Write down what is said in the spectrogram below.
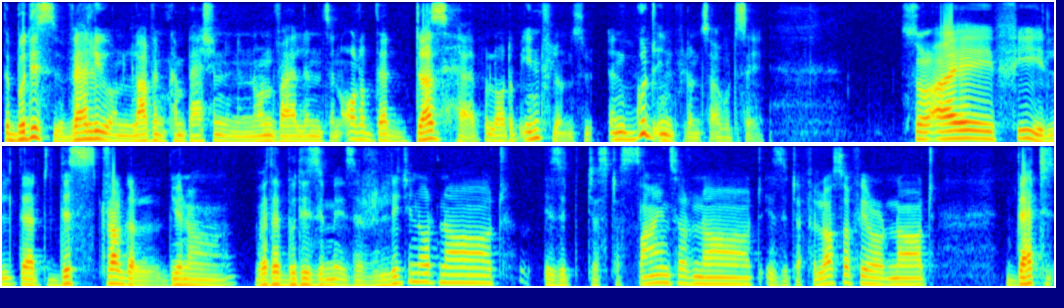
The Buddhist value on love and compassion and non-violence and all of that does have a lot of influence and good influence, I would say. So I feel that this struggle, you know, whether Buddhism is a religion or not, is it just a science or not, is it a philosophy or not, that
